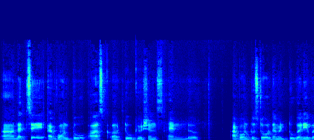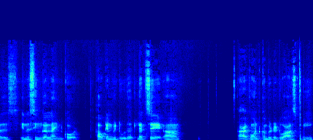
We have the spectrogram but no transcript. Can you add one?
Uh, let's say I want to ask uh, two questions and I want to store them in two variables in a single line code. How can we do that? Let's say I want computer to ask me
